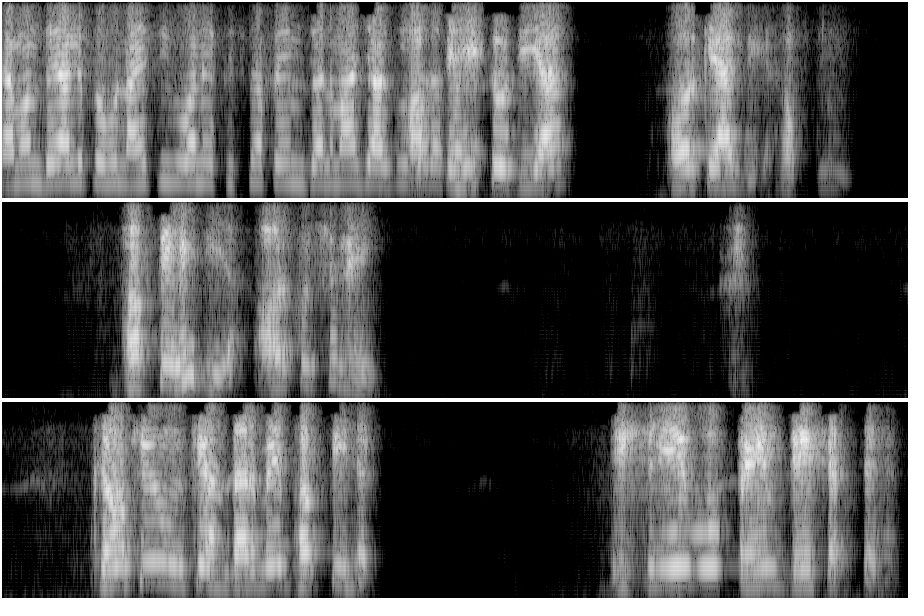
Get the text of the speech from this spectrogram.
एमन दयालु प्रभु नहीं त्रिभुवन कृष्ण प्रेम जन्मा जादू ही तो दिया और क्या दिया? भक्ति। भक्ति ही दिया और कुछ नहीं। क्योंकि उनके अंदर में भक्ति है इसलिए वो प्रेम दे सकते हैं।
